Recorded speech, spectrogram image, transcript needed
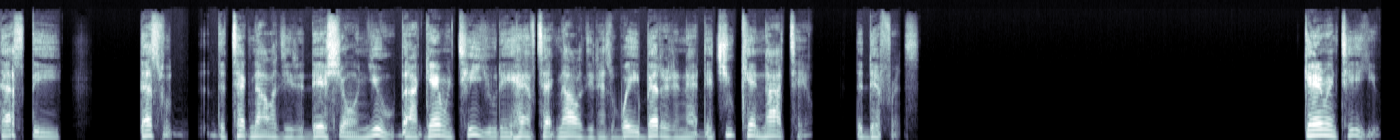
that's the that's the technology that they're showing you. But I guarantee you they have technology that's way better than that that you cannot tell the difference. Guarantee you.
